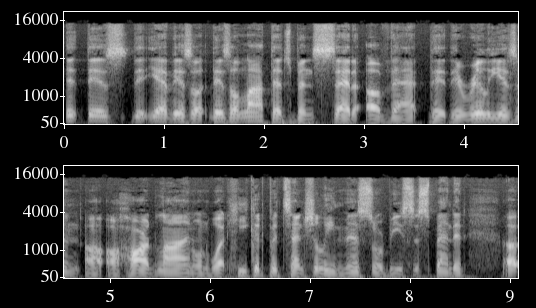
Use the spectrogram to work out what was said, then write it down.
it, there's the, yeah, there's a there's a lot that's been said of that. There, there really isn't a, a, hard line on what he could potentially miss or be suspended. Uh,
